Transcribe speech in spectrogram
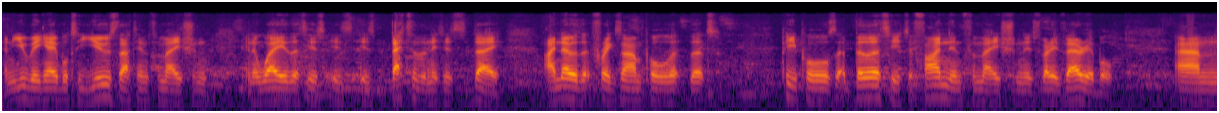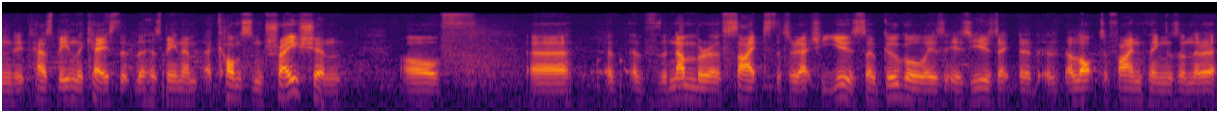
and you being able to use that information in a way that is, is, is better than it is today. I know that, for example, that, that people's ability to find information is very variable. and it has been the case that there has been a, a concentration of, uh, of, of the number of sites that are actually used. So Google is is used a, a, a lot to find things, and there are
